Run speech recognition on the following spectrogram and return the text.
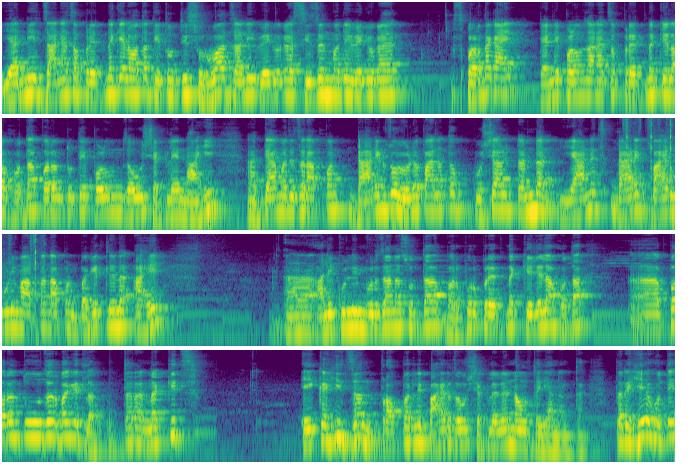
यांनी जाण्याचा प्रयत्न केला होता. तिथून ती सुरुवात झाली. वेगवेगळ्या सीझनमध्ये वेगवेगळ्या स्पर्धक आहे त्यांनी पळून जाण्याचा प्रयत्न केला होता. परंतु ते पळून जाऊ शकले नाही. त्यामध्ये जर आपण डायरेक्ट जो व्हिडिओ पाहिला तो कुशाल टंडन यानेच डायरेक्ट बाहेर उडी मारताना आपण बघितलेलं आहे. अं, अलीकुल्ली मिर्झानं सुद्धा भरपूर प्रयत्न केलेला होता. परंतु जर बघितलं तर नक्कीच एकही जण प्रॉपरली बाहेर जाऊ शकलेलं नव्हतं यानंतर. तर हे होते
